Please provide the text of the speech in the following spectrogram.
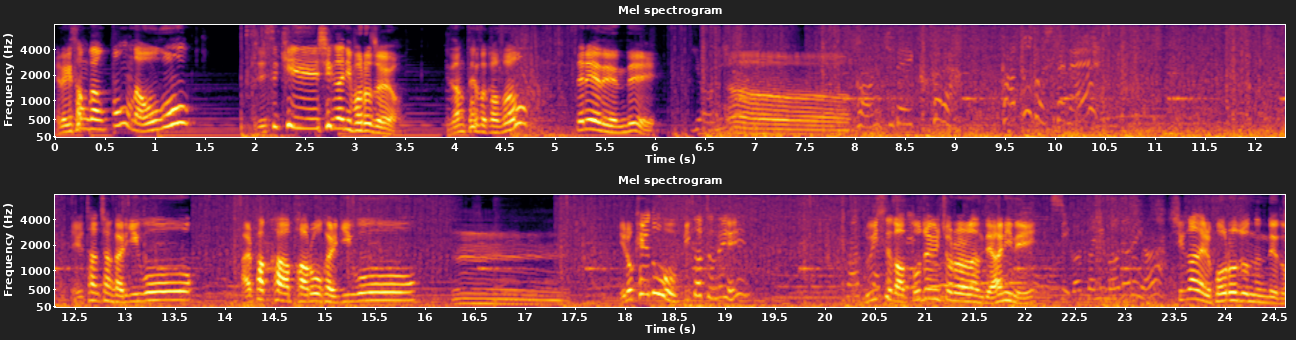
이렇게 성광 뽕 나오고 이제 스킬 시간이 벌어져요 이 상태에서 가서 때려야 되는데 어... 1탄창 갈기고 알파카 바로 갈기고 음... 이렇게 해도 삐같으네 루이스가 또 저길 줄 알았는데 아니네. 시간을 벌어줬는데도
